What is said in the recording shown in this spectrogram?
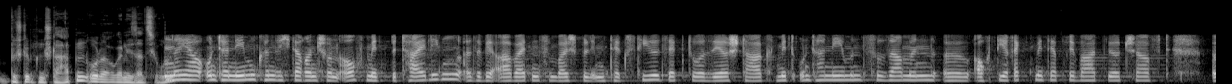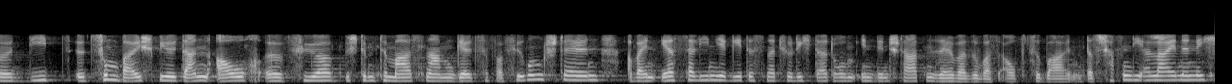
bestimmten Staaten oder Organisationen? Naja, Unternehmen können sich daran schon auch mit beteiligen. Also wir arbeiten zum Beispiel im Textilsektor sehr stark mit Unternehmen zusammen, äh, auch direkt mit der Privatwirtschaft, äh, die zum Beispiel dann auch für bestimmte Maßnahmen Geld zur Verfügung stellen. Aber in erster Linie geht es natürlich darum, in den Staaten selber sowas aufzubauen. Das schaffen die alleine nicht.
